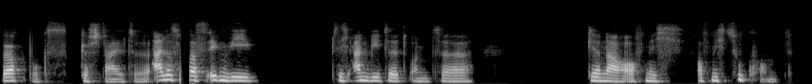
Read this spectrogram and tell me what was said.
Workbooks gestalte, alles, was irgendwie sich anbietet und äh, genau auf mich, auf mich zukommt.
